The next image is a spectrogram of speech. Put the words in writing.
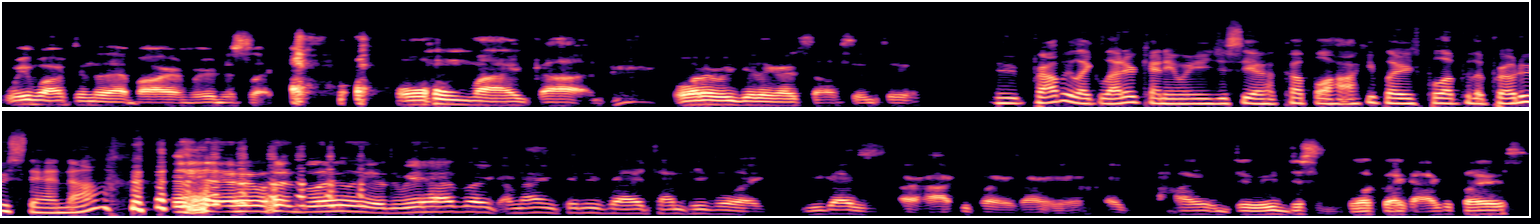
we walked into that bar and we were just like, oh my god, what are we getting ourselves into? Probably like Letterkenny, where you just see a couple of hockey players pull up to the produce stand, huh? it was literally. We had like, I'm not even kidding you, probably ten people. Like, you guys are hockey players, aren't you? Like, how do we just look like hockey players?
